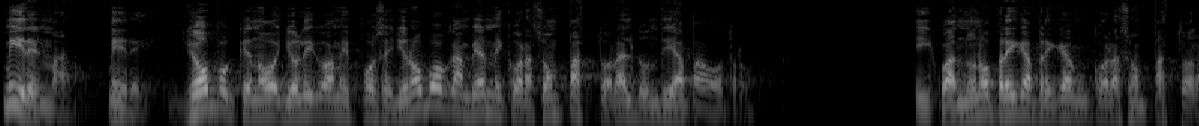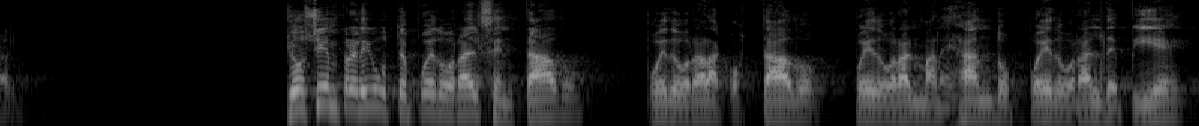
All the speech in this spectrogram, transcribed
Mire, hermano, mire, yo porque no, yo le digo a mi esposa, yo no puedo cambiar mi corazón pastoral de un día para otro. Y cuando uno predica, predica con corazón pastoral. Yo siempre le digo, usted puede orar sentado, puede orar acostado, puede orar manejando, puede orar de pie.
